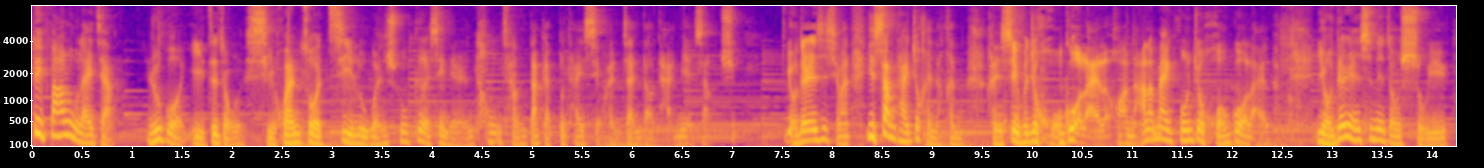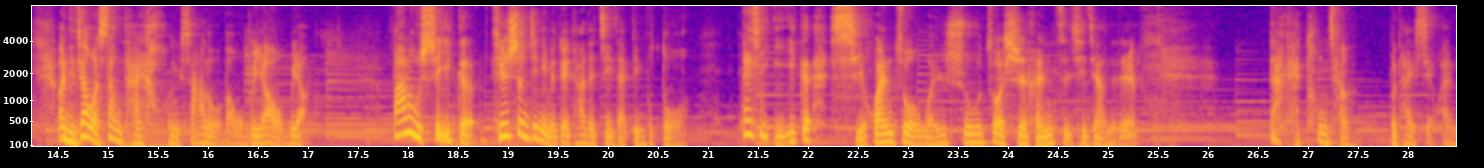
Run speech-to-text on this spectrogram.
对巴录来讲，如果以这种喜欢做记录文书个性的人，通常大概不太喜欢站到台面上去。有的人是喜欢一上台就很很很兴奋，就活过来了，哇，拿了麦克风就活过来了。有的人是那种属于啊，你叫我上台，你杀了我吧，我不要，我不要。八路是一个，其实圣经里面对他的记载并不多，但是以一个喜欢做文书、做事很仔细这样的人，大概通常不太喜欢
